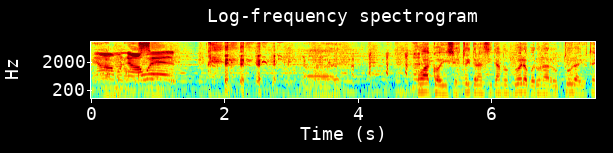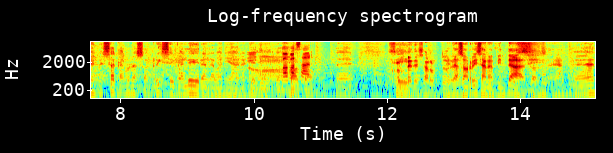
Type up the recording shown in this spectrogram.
Te amo, Amo, Nahuel. Ay. Joaco dice, estoy transitando un duelo por una ruptura y ustedes me sacan una sonrisa y me alegran la mañana. Qué lindo. Va a pasar. Eh, Sí. Rompete esa ruptura. Esta sonrisa no es pintada, entonces. ¿eh? ¿eh?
